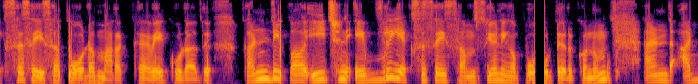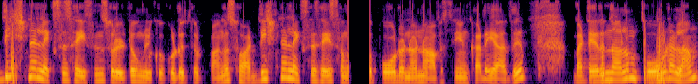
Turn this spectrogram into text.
எக்ஸசைஸை போட மறக்கவே கூடாது. கண்டிப்பாக ஈச் அண்ட் எவ்ரி எக்ஸசைஸ் சம்ஸையும் நீங்கள் போட்டு இருக்கணும். அண்ட் அடிஷ்னல் எக்ஸசைஸ்ன்னு சொல்லிட்டு உங்களுக்கு கொடுத்துருப்பாங்க. ஸோ அடிஷ்னல் எக்ஸசைஸ் உங்களுக்கு போடணும்னு அவசியம் கிடையாது. பட் இருந்தாலும் போடலாம்.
